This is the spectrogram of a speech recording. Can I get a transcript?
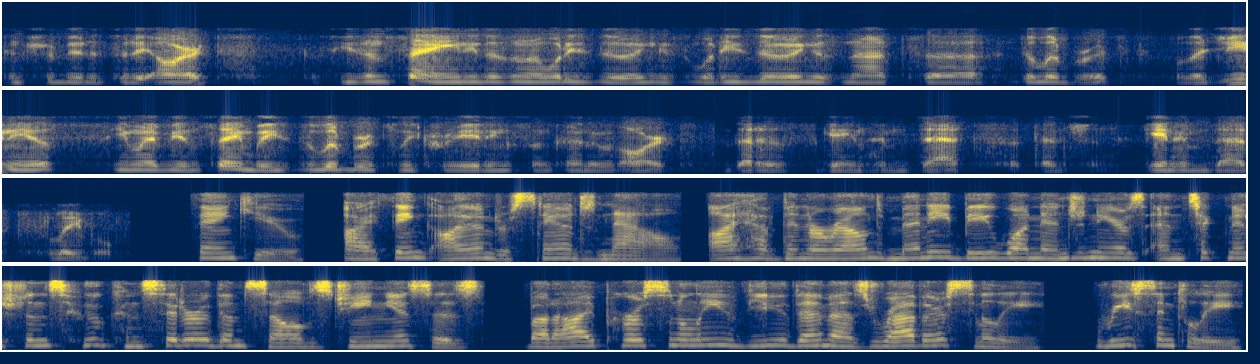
contributed to the arts because he's insane. He doesn't know what he's doing. What he's doing is not uh, deliberate. Well, a genius, he might be insane, but he's deliberately creating some kind of art that has gained him that attention, gained him that label. Thank you. I think I understand now. I have been around many B1 engineers and technicians who consider themselves geniuses, but I personally view them as rather silly. Recently,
